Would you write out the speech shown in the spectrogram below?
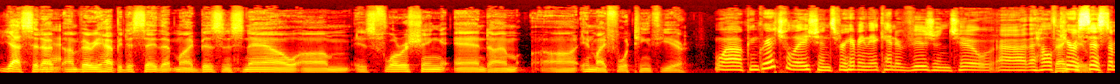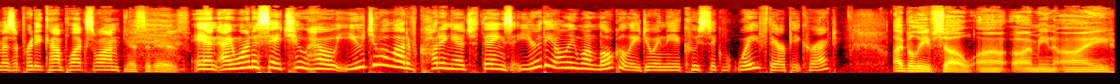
Yes, and yeah. I'm, very happy to say that my business now um, is flourishing and I'm uh, in my 14th year. Wow, congratulations for having that kind of vision, too. Uh, the healthcare system is a pretty complex one. Yes, it is. And I want to say, too, how you do a lot of cutting edge things. You're the only one locally doing the acoustic wave therapy, correct? I believe so. Uh, I mean, I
